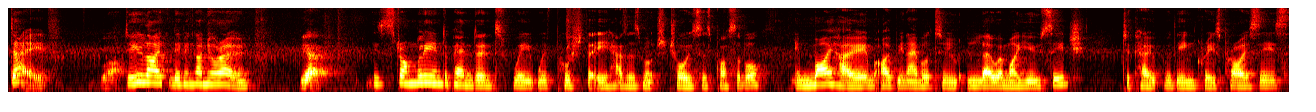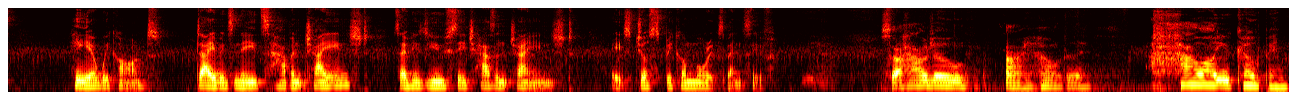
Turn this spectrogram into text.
Dave, What? do you like living on your own? Yeah. He's strongly independent. We, we've pushed that he has as much choice as possible. In my home, I've been able to lower my usage to cope with the increased prices. Here, we can't. David's needs haven't changed, so his usage hasn't changed. It's just become more expensive. So how do I how do this? How are you coping?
